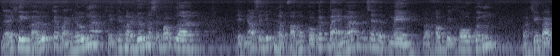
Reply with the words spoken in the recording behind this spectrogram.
Để khi mà lúc các bạn nướng á, thì cái hơi nước nó sẽ bốc lên thì nó sẽ giúp thực phẩm của các bạn á, nó sẽ được mềm và không bị khô cứng. Và khi bạn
